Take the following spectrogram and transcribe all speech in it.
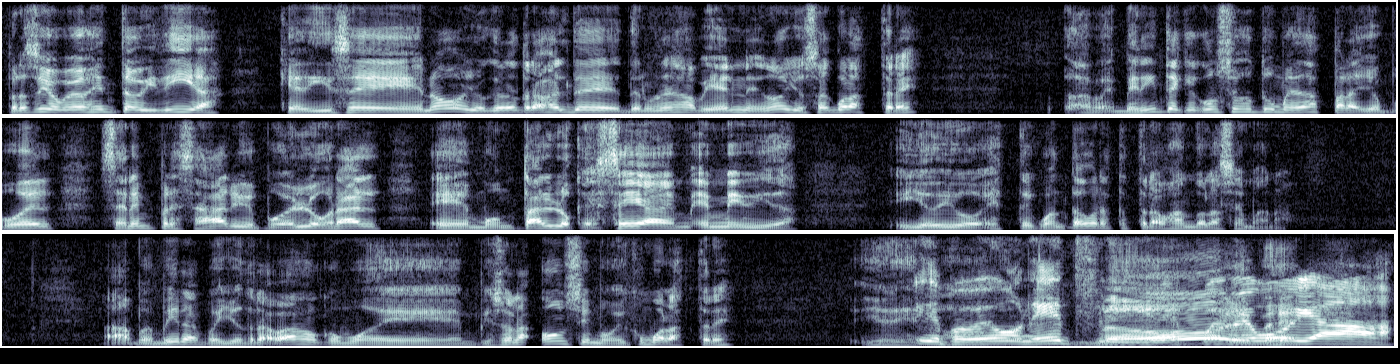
Por eso yo veo gente hoy día que dice, no, yo quiero trabajar de, de lunes a viernes, no, yo salgo a las 3. A ver, Benítez, ¿qué consejo tú me das para yo poder ser empresario y poder lograr eh, montar lo que sea en, en mi vida? Y yo digo, este, ¿cuántas horas estás trabajando a la semana? Ah, pues mira, pues yo trabajo como de, empiezo a las 11 y me voy como a las 3. Y, yo dije, Y después "No, veo Netflix, y no", después me voy a, a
